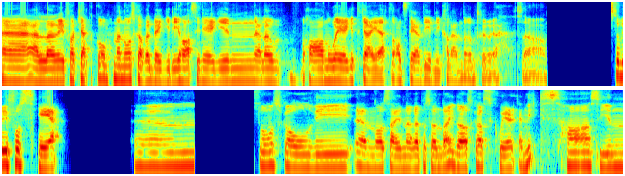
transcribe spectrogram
Eh, eller fra Capcom, men nå skal vel begge de ha sin egen Eller ha noe eget greie et eller annet sted inni i kalenderen, tror jeg. Så, så vi får se. Um, så skal vi enda seinere på søndag. Da skal Square Enix ha sin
